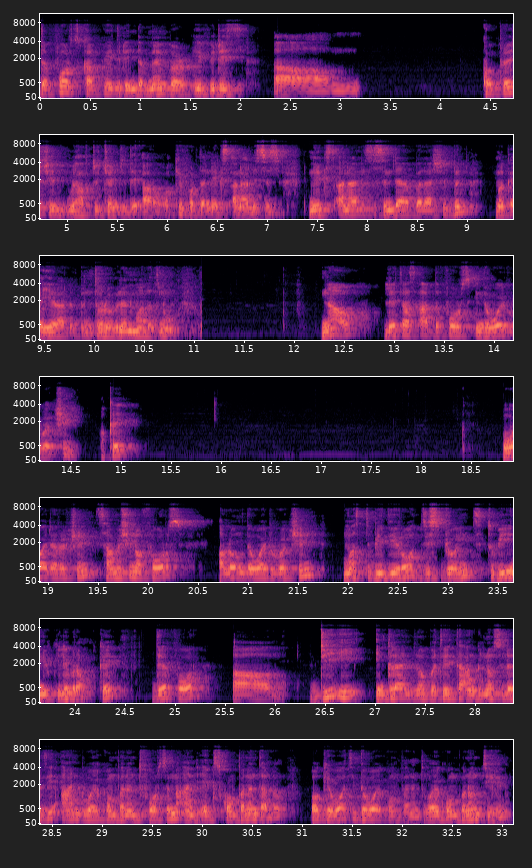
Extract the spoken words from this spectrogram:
the force calculated in the member if it is um, we have to change the arrow okay for the next analysis next analysis እንዳያበላሽብን መቀየር አለብን ቶሎ ብለን ማለት ነው us add the force in the y direction okay y direction summation of force along the y direction must be zero this joint to be in equilibrium okay therefore um, DE inclined ነው በቴታ አንግል ነው ስለዚህ አንድ y component force እና አንድ x component አለው okay what is the y component y component ይሄ ነው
